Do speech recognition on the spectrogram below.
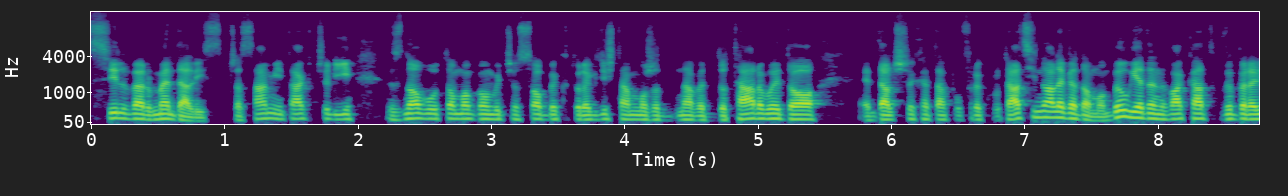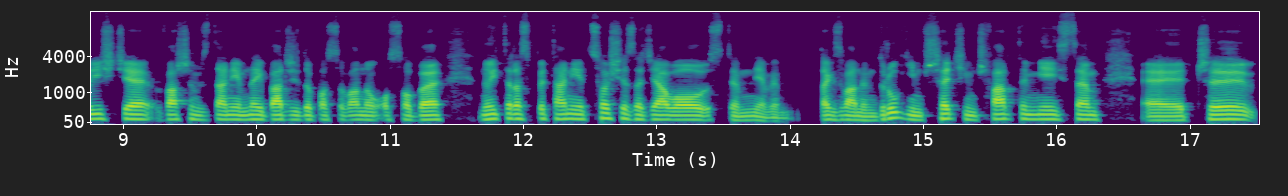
silver medalist czasami, tak, czyli znowu to mogą być osoby, które gdzieś tam może nawet dotarły do dalszych etapów rekrutacji, no ale wiadomo, był jeden wakat, wybraliście Waszym zdaniem najbardziej dopasowaną osobę, no i teraz pytanie, co się zadziało z tym, nie wiem, tak zwanym drugim, trzecim, czwartym miejscem, e, czy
